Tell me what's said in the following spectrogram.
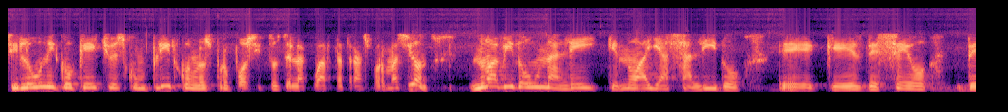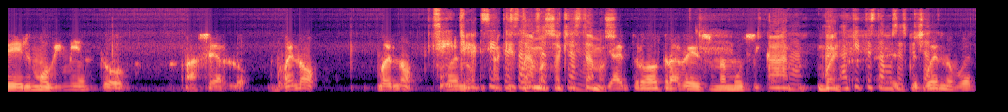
si lo único que he hecho es cumplir con los propósitos de la cuarta transformación. No ha habido una ley que no haya salido, eh, que es deseo del movimiento hacerlo. Bueno, bueno, sí, aquí estamos, aquí estamos. Ya entró otra vez una música. Ah, bueno, aquí te estamos este, escuchando. bueno,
